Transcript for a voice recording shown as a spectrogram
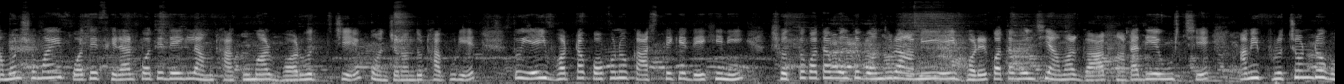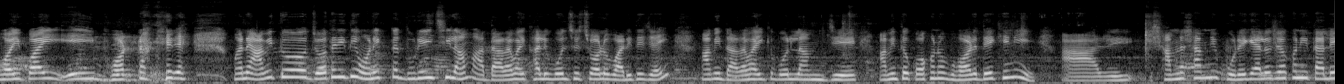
এমন সময় পথে ফেরার পথে দেখলাম ঠাকুমার ভর হচ্ছে পঞ্চানন্দ ঠাকুরের। তো এই ভরটা কখনো কাছ থেকে দেখিনি। সত্য কথা বলতে বন্ধুরা, আমি এই ভরের কথা বলছি, আমার গা কাঁটা দিয়ে উঠছে। আমি প্রচণ্ড ভয় পাই এই ভরটাকে মানে আমি তো যথারীতি অনেকটা দূরেই ছিলাম, আর দাদাভাই খালি বলছে, চলো বাড়িতে যাই। আমি দাদাভাইকে বললাম যে, আমি তো কখনো ভর দেখিনি, আর এই সামনাসামনি পড়ে গেল যখনই, তাহলে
